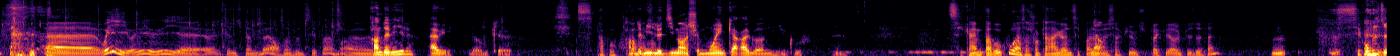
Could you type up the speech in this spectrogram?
Euh, oui, oui, oui, oui. euh, James Numbers, je ne sais pas, moi. euh, 32 000 Ah oui, donc euh, C'est pas beaucoup. 32 quand 000 même, le hein. dimanche, moins qu'Aragon, du coup. C'est quand même pas beaucoup, hein, sachant qu'Aragon, c'est pas Non. le circuit où tu peux accueillir le plus de fans. Mm. C'est compliqué.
